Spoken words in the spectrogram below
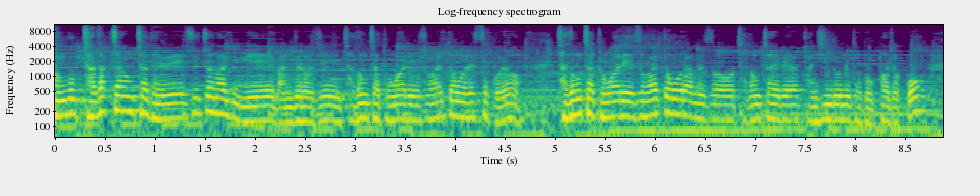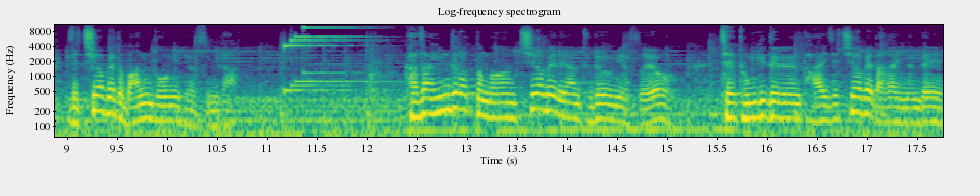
전국 자작자동차 대회에 출전하기 위해 만들어진 자동차 동아리에서 활동을 했었고요. 자동차 동아리에서 활동을 하면서 자동차에 대한 관심도는 더 높아졌고 이제 취업에도 많은 도움이 되었습니다. 가장 힘들었던 건 취업에 대한 두려움이었어요. 제 동기들은 다 이제 취업에 나가 있는데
